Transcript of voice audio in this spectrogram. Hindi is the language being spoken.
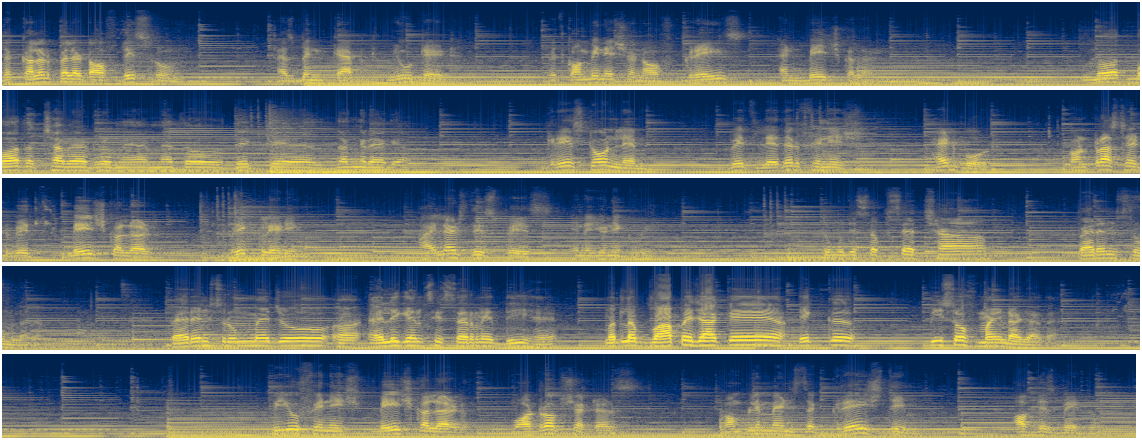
The color palette of this room has been kept muted with combination of grays and beige color. बहुत बहुत अच्छा बेडरूम है मैं तो देख के दंग रह गया Grey stone lamp with leather finish headboard contrasted with beige colored brick cladding highlights this space in a unique way. तो मुझे सबसे अच्छा पेरेंट्स रूम लगा पेरेंट्स रूम में जो एलिगेंसी सर ने दी है मतलब वहाँ पे जाके एक पीस ऑफ़ माइंड आ जाता है। PU finish beige coloured wardrobe shutters complements the greige theme of this bedroom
